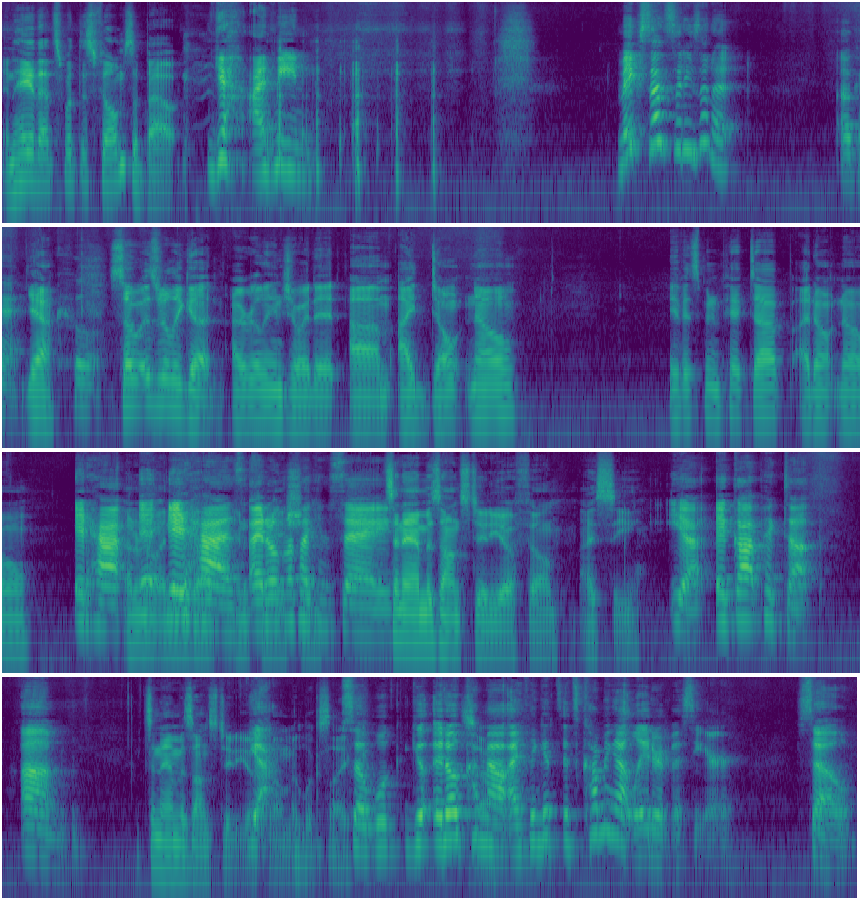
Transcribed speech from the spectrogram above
and hey that's what this film's about Yeah, I mean, makes sense that he's in it. Okay. Yeah. Cool. So it was really good. I really enjoyed it. Um, I don't know if it's been picked up. I don't know. It has. I don't know It, it has. I don't know if I can say. It's an Amazon Studio film. I see. yeah, it got picked up. Um. It's an Amazon Studio Yeah. film. It looks like. So we'll. It'll come So. out. I think it's it's coming out later this year. So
